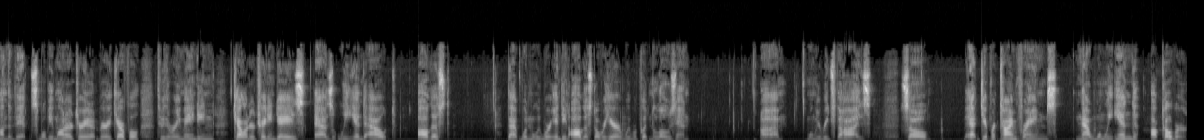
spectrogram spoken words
on the VIX. We'll be monitoring it very careful through the remaining calendar trading days as we end out August, that when we were ending August over here, we were putting the lows in um, when we reached the highs. So at different time frames, now when we end October,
